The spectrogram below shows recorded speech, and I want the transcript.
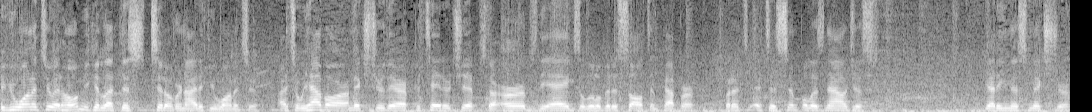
If you wanted to at home, you could let this sit overnight if you wanted to. All right, so we have our mixture there, potato chips, the herbs, the eggs, a little bit of salt and pepper, but it's, it's as simple as now just getting this mixture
